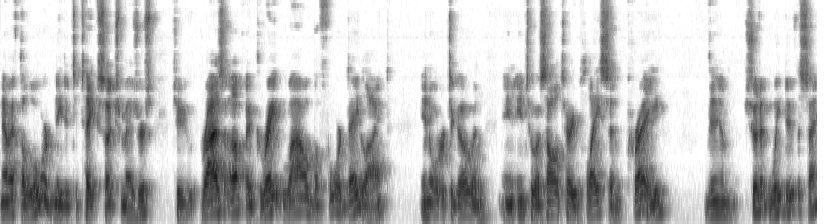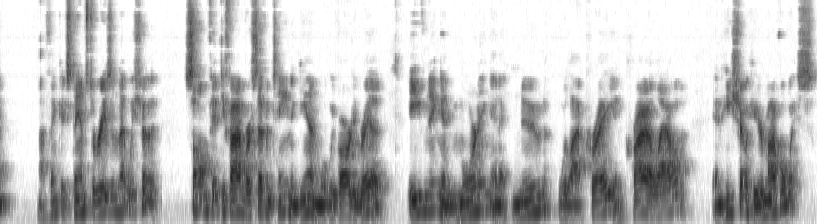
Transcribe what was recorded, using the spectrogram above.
Now, if the Lord needed to take such measures to rise up a great while before daylight in order to go and, into a solitary place and pray, then shouldn't we do the same? I think it stands to reason that we should. Psalm 55, verse 17, again, what we've already read, Evening and morning and at noon will I pray and cry aloud, and he shall hear my voice.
